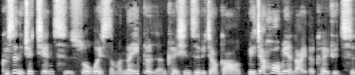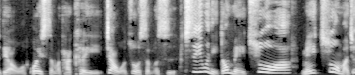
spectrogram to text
可是你却坚持说，为什么那一个人可以薪资比较高，比较后面来的可以去吃掉我？为什么他可以叫我做什么事？是因为你都没做啊，没做嘛，就。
